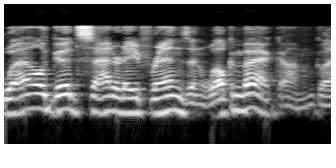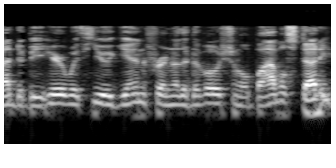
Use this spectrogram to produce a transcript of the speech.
Well, good Saturday, friends, and welcome back. I'm glad to be here with you again for another devotional Bible study.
